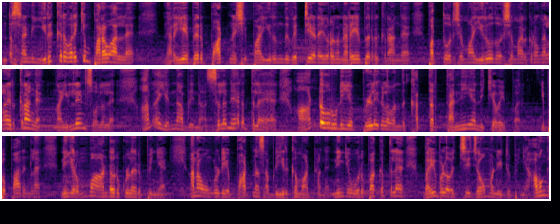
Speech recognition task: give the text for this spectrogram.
அண்டர்ஸ்டாண்டிங் இருக்கிற வரைக்கும் பரவாயில்ல. நிறைய பேர் பார்ட்னர்ஷிப்பாக இருந்து வெற்றி அடைகிறவங்க நிறைய பேர் இருக்கிறாங்க. பத்து வருஷமாக இருபது வருஷமாக இருக்கிறவங்க எல்லாம் இருக்கிறாங்க. நான் இல்லைன்னு சொல்லலை. ஆனால் என்ன அப்படின்னா சில நேரத்தில் ஆண்டவருடைய பிள்ளைகளை வந்து கத்தர் தனியாக நிற்க வைப்பார். இப்போ பாருங்களேன் நீங்கள் ரொம்ப ஆண்டவருக்குள்ளே இருப்பீங்க. ஆனால் உங்களுடைய பார்ட்னர்ஸ் அப்படி இருக்க மாட்டாங்க. நீங்கள் ஒரு பக்கத்தில் பைபிளை வச்சு ஜெபம் பண்ணிட்டு இருப்பீங்க. அவங்க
